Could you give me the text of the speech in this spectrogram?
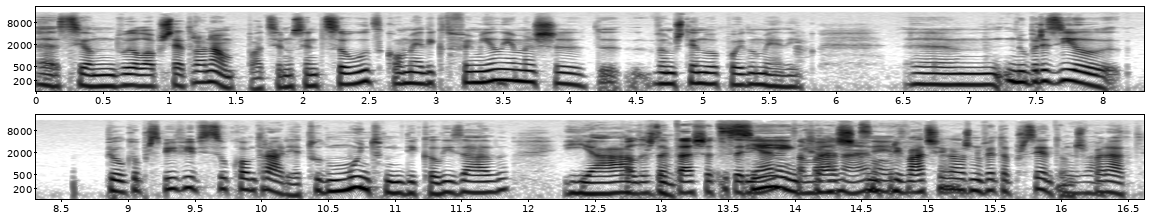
Uh, sendo ele obstetra ou não, pode ser no centro de saúde com o médico de família, mas uh, vamos tendo o apoio do médico. Uh, no Brasil, pelo que eu percebi, vive-se o contrário, é tudo muito medicalizado e há. Falas da taxa de cesariana sim, também, que acho não é? que no Sim, privado sim, chega sim. aos 90%, é um Exato. disparate.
